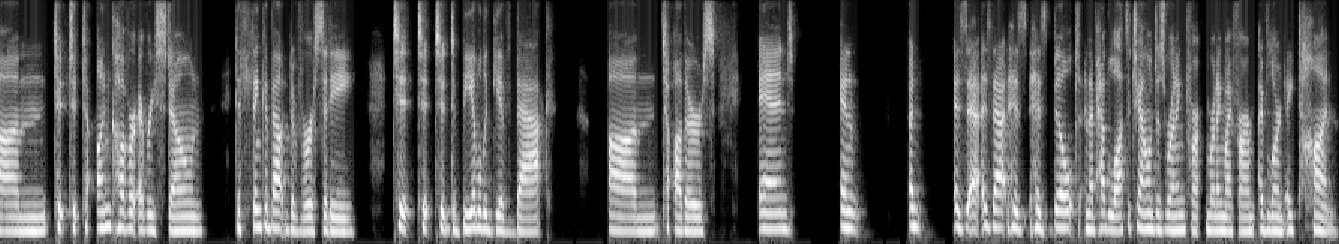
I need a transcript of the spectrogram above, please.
um, to, to, to uncover every stone, to think about diversity, to, to, to, to be able to give back um, to others. And, and, and as that, as that has, has built, and I've had lots of challenges running for running my firm, I've learned a ton.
